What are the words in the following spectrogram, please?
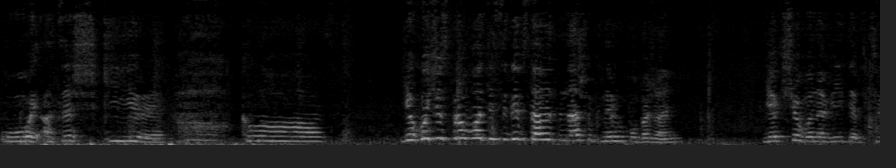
Ой, а це шкіри. Клас! Я хочу спробувати сюди вставити нашу книгу побажань. Якщо вона війде в цю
